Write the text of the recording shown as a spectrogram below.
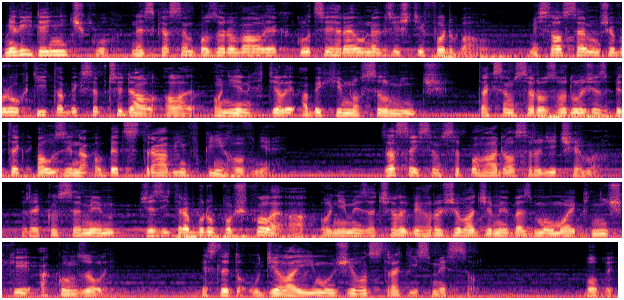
Milý deníčku, dneska jsem pozoroval, jak kluci hrajou na hřišti fotbal. Myslel jsem, že budou chtít, abych se přidal, ale oni jen chtěli, abych jim nosil míč. Tak jsem se rozhodl, že zbytek pauzy na oběd strávím v knihovně. Zase jsem se pohádal s rodičema. Řekl jsem jim, že zítra budu po škole a oni mi začali vyhrožovat, že mi vezmou moje knížky a konzoly. Jestli to udělají, můj život ztratí smysl. Bobby.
